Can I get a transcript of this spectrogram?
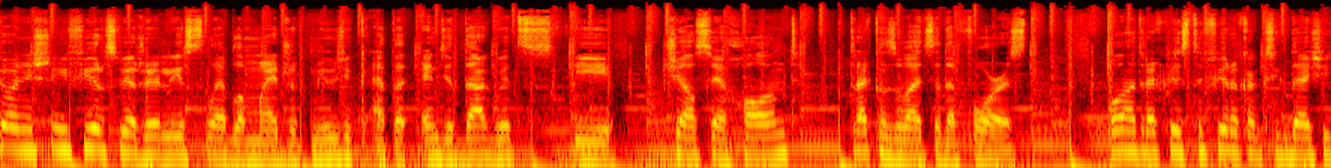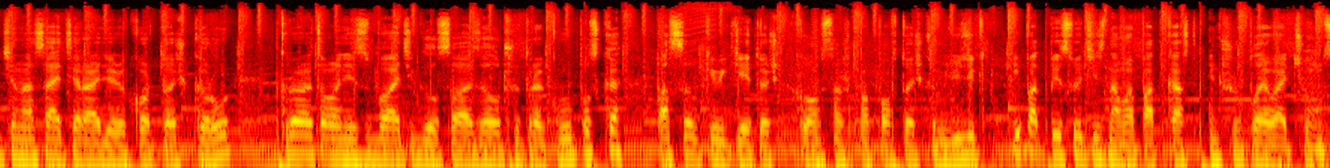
Сегодняшний эфир свежий релиз с лейблом Magic Music. Это Энди Дагвитс и Челси Холланд. Трек называется The Forest. Полный трек-лист эфира, как всегда, ищите на сайте radiorecord.ru. Кроме того, не забывайте голосовать за лучший трек выпуска по ссылке wiki.com popov.music и подписывайтесь на мой подкаст Intro Play в iTunes.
